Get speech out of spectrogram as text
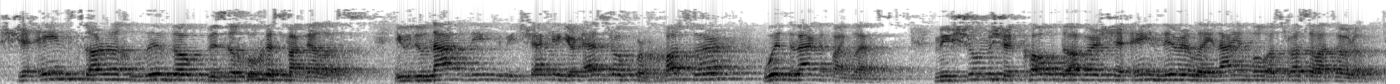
She'ein tzarech livdok b'zechuches magdelas. You do not need to be checking your esrog for chaser with the magnifying glass. Mishum shekol davar she'ein nir le'inayim lo asrasa ha'torah.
